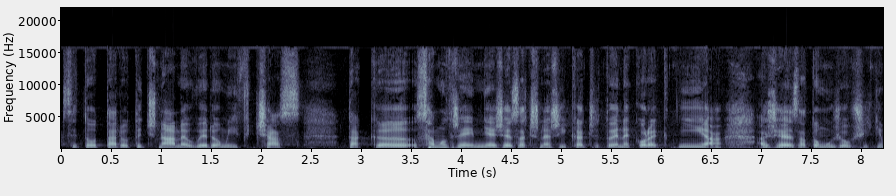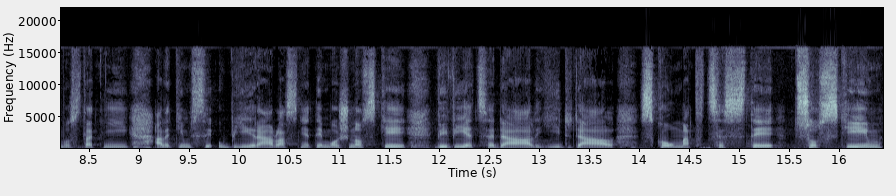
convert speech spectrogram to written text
si to ta dotyčná neuvědomí včas, tak eh, samozřejmě, že začne říkat, že to je nekorektní a, a že za to můžou všichni ostatní, ale tím si ubírá vlastně ty možnosti vyvíjet se dál, jít dál, zkoumat cesty, co s tím,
